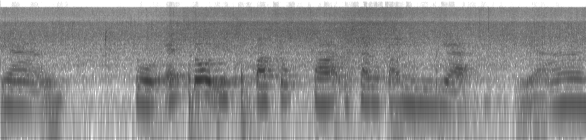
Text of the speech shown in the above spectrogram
yan. So, ito is pasok sa isang pamilya. Yan.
